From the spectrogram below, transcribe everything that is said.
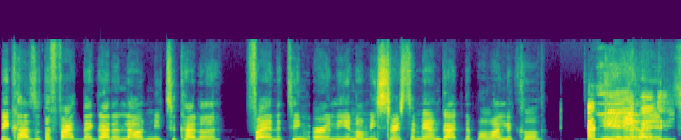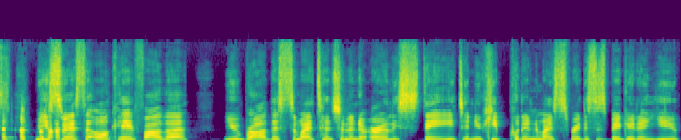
because of the fact that God allowed me to kind of find a thing early, you know, me stress me and God upon one little Yeah. feelings. me stress okay, Father, you brought this to my attention in the early stage and you keep putting in my spirit, this is bigger than you,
